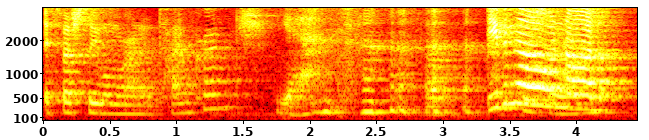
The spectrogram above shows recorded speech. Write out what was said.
especially when we're on a time crunch. Yes. Even though sure. not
